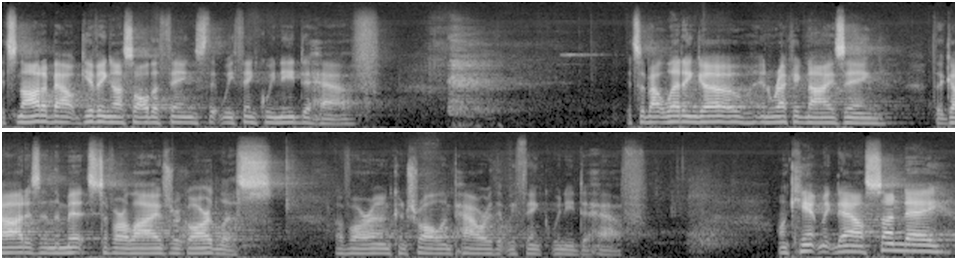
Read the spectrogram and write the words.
It's not about giving us all the things that we think we need to have. It's about letting go and recognizing that God is in the midst of our lives regardless of our own control and power that we think we need to have. On Camp McDowell Sunday,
